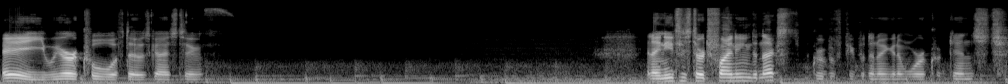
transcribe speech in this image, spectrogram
Hey, we are cool with those guys too. And I need to start finding the next group of people that I'm gonna work against.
